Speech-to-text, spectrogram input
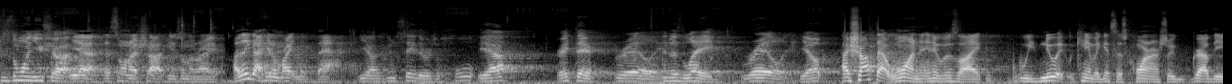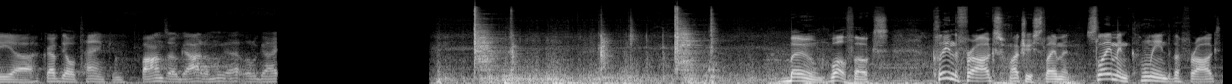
This is the one you shot. Yeah, that's the one I shot. He was on the right. I think I hit him right in the back. Yeah, I was gonna say there was a hole. Yeah. Right there. Really? In his leg. really? Yep. I shot that one, and it was like we knew it came against this corner, so we grabbed the uh, grabbed the old tank, and Bonzo got him. Look at that little guy. Boom. Well, folks, clean the frogs. Well, actually, Slayman. Slayman cleaned the frogs.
